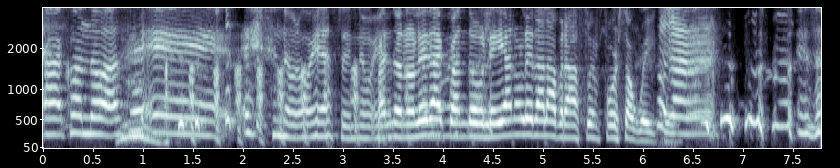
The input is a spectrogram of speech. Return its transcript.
Ah, cuando hace, eh, no lo voy a hacer, no voy a Cuando no hacer, le da, a cuando Leia no le da el abrazo en Force Awakens. Eso-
